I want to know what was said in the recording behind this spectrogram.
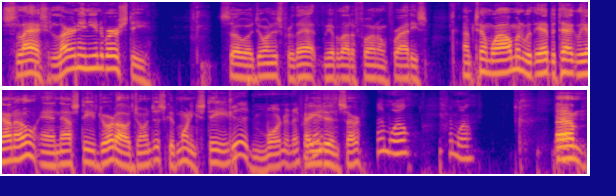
slash Learning University. So uh, join us for that. We have a lot of fun on Fridays. I'm Tim Wildmon with Ed Vitagliano, and now Steve Jordahl joins us. Good morning, Steve. Good morning, How everybody. are you doing, sir? I'm well. I'm well. Um,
